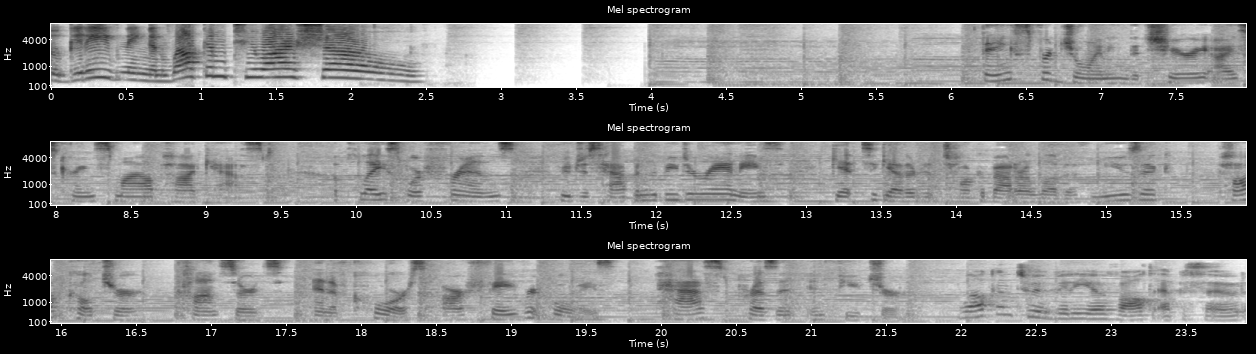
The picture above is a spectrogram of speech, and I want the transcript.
Hello, good evening, and welcome to our show. Thanks for joining the Cherry Ice Cream Smile podcast, a place where friends who just happen to be Durannies get together to talk about our love of music, pop culture, concerts, and of course, our favorite boys, past, present, and future. Welcome to a Video Vault episode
